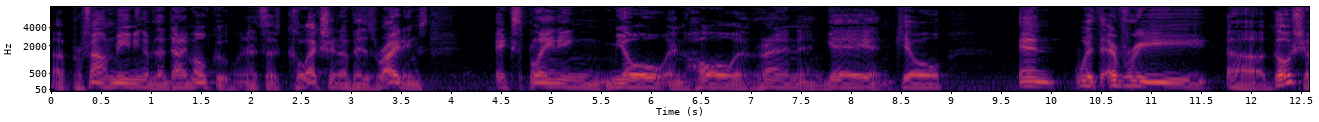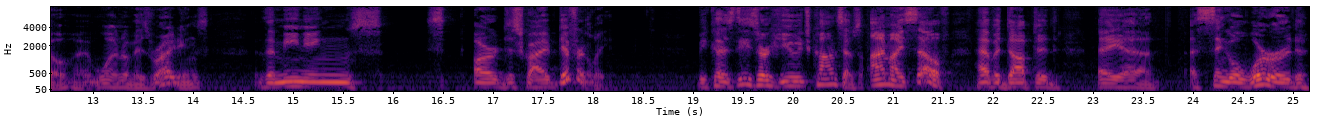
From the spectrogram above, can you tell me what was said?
uh, profound meaning of the Daimoku. And it's a collection of his writings explaining Myo and Ho and Ren and Ge and Kyo. And with every uh, Gosho, one of his writings, the meanings are described differently because these are huge concepts. I myself have adopted a, uh, a single word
